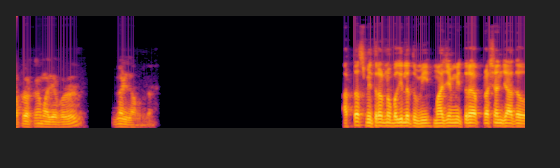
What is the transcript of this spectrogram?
प्रकार माझ्याबरोबर घडला होता. आत्ताच मित्रांनो बघितलं तुम्ही माझे मित्र प्रशांत जाधव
